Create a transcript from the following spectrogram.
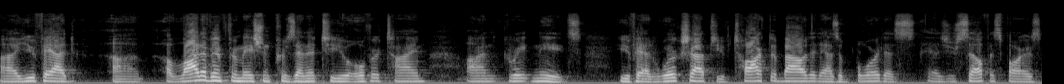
Uh, You've had um, a lot of information presented to you over time on great needs. You've had workshops, you've talked about it as a board, as, as yourself, as far as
